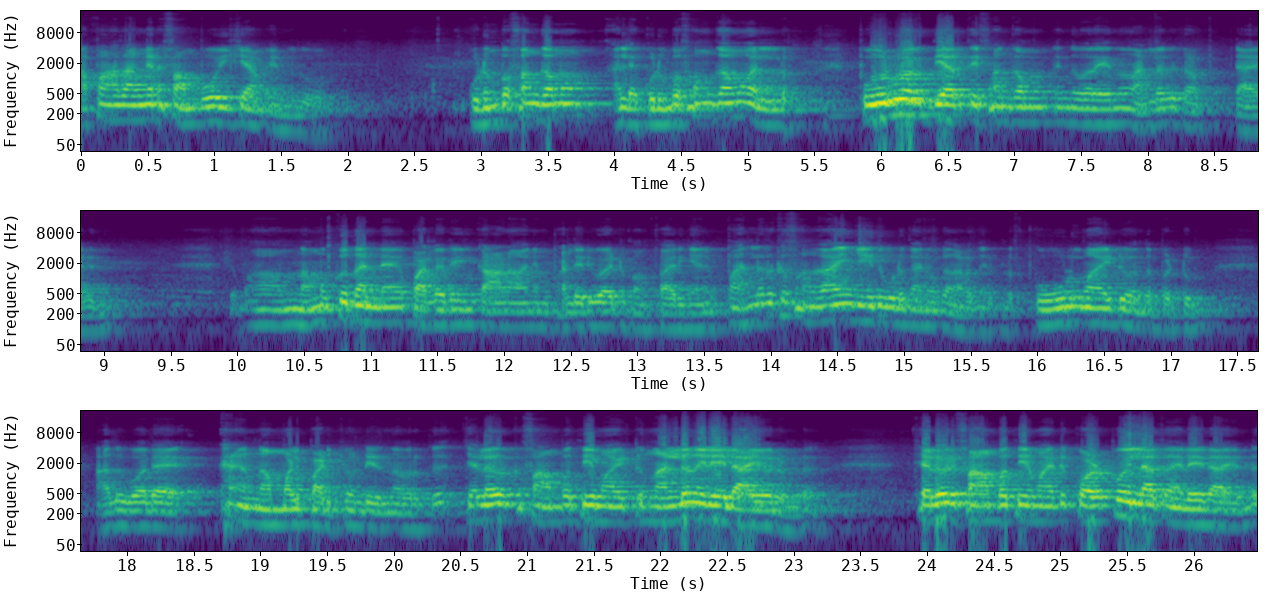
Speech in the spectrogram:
അപ്പോൾ അതങ്ങനെ സംഭവിക്കാം എന്ന് തോന്നുന്നു. കുടുംബസംഗമം അല്ല കുടുംബസംഗമം അല്ലല്ലോ. പൂർവ വിദ്യാർത്ഥി സംഗമം എന്ന് പറയുന്നത് നല്ലൊരു കൺസെപ്റ്റായിരുന്നു നമുക്ക് തന്നെ പലരെയും കാണാനും പലരുമായിട്ട് സംസാരിക്കാനും പലർക്ക് സഹായം ചെയ്തു കൊടുക്കാനും ഒക്കെ നടന്നിട്ടുണ്ട്. സ്കൂളുമായിട്ട് ബന്ധപ്പെട്ടും അതുപോലെ നമ്മൾ പഠിച്ചുകൊണ്ടിരുന്നവർക്ക് ചിലർക്ക് സാമ്പത്തികമായിട്ട് നല്ല നിലയിലായവരുണ്ട്. ചിലർ സാമ്പത്തികമായിട്ട് കുഴപ്പമില്ലാത്ത നിലയിലായവരുണ്ട്.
